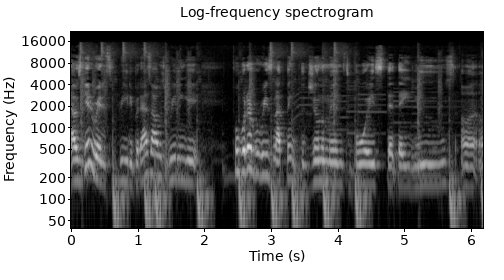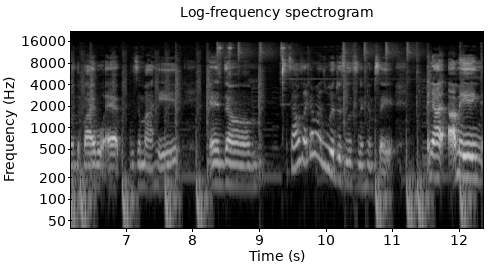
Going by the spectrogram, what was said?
I was getting ready to read it, but as I was reading it, for whatever reason, I think the gentleman's voice that they use on, on the Bible app was in my head. And um, so I was like, I might as well just listen to him say it. And I, I mean,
